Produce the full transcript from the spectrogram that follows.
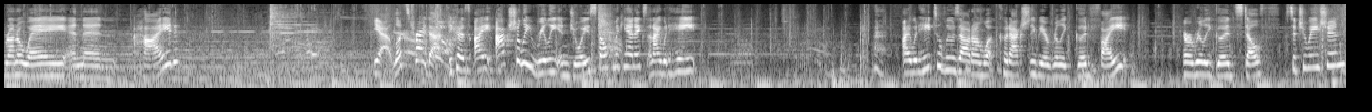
run away and then hide. Yeah, let's try that because I actually really enjoy stealth mechanics and I would hate I would hate to lose out on what could actually be a really good fight or a really good stealth situation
